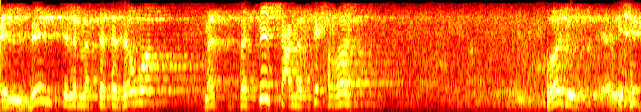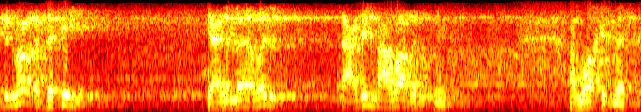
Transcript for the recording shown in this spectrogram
البنت لما بتتزوج ما تفتش على مفتاح الراجل رجل يحب المرأة الذكية. يعني لما الرجل قاعدين مع بعض الاثنين قام واخد نفس.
